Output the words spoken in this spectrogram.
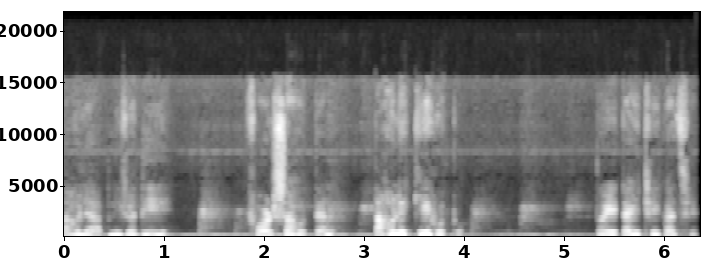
তাহলে আপনি যদি ফর্সা হতেন, তাহলে কি হতো? তো এটাই ঠিক আছে।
